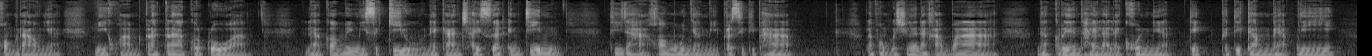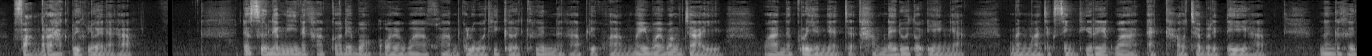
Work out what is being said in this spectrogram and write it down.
ของเราเนี่ยมีความกล้ากล้ากลัวแล้วก็ไม่มีสกิลในการใช้ Search Engine ที่จะหาข้อมูลอย่างมีประสิทธิภาพ และผมก็เชื่อนะครับว่านักเรียนไทยหลาย ๆ คนเนี่ยติดพฤติกรรมแบบนี้ฝังรากลึกเลยนะครับ หนังสือเล่มนี้นะครับก็ได้บอกเอาไว้ว่าความกลัวที่เกิดขึ้นนะครับ หรือความไม่ไว้วางใจ ว่านักเรียนเนี่ยจะทำได้ด้วยตัวเองเนี่ยมันมาจากสิ่งที่เรียกว่า accountability ครับนั่นก็คือ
